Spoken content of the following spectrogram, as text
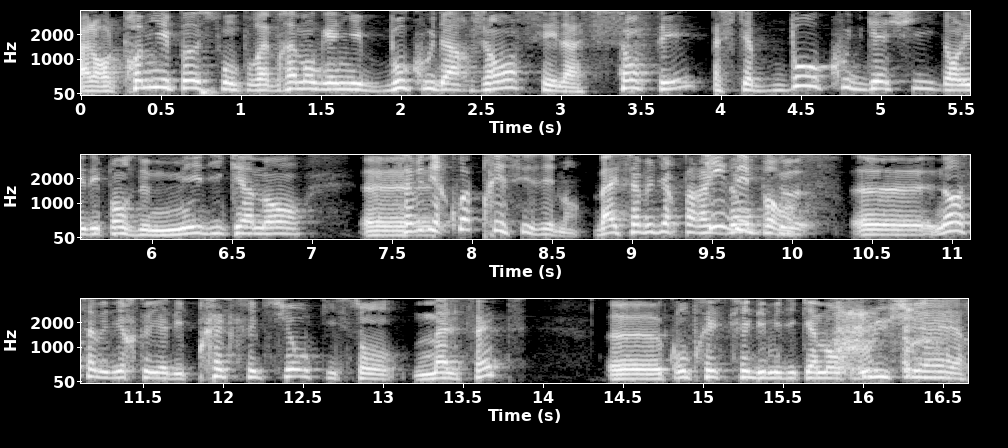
Alors le premier poste où on pourrait vraiment gagner beaucoup d'argent, c'est la santé, parce qu'il y a beaucoup de gâchis dans les dépenses de médicaments, euh, ça veut dire quoi précisément? Bah, Ça veut dire par qui exemple. dépense? euh, Non, ça veut dire qu'il y a des prescriptions qui sont mal faites. Euh, qu'on prescrit des médicaments plus chers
